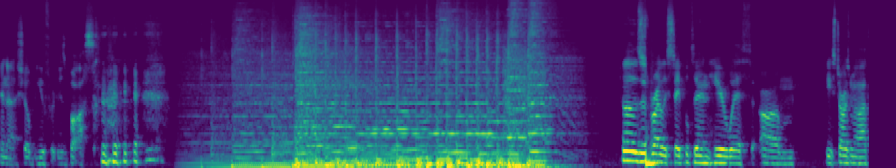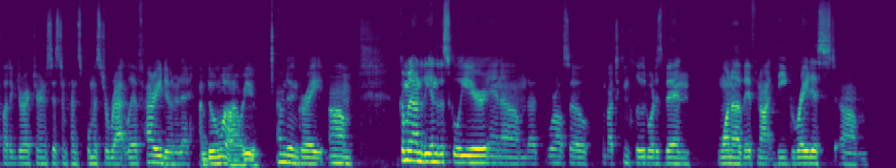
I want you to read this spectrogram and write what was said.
and uh, show Buford who's boss. Hello, this is Rilee Stapleton here with um, the Starr's Mill Athletic Director and Assistant Principal, Mr. Ratliff. How are you doing today? I'm doing well. How are you? I'm doing great. Um, coming down to the end of the school year, and um, that we're also about to conclude what has been one of, if not the greatest, um,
